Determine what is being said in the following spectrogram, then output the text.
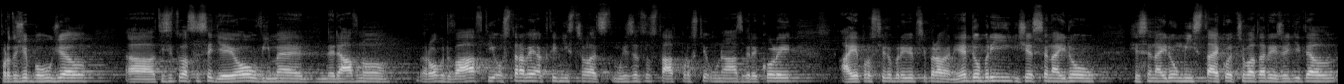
protože bohužel eh, ty situace se dějou. Víme nedávno rok, dva, v té Ostravě aktivní střelec, může se to stát prostě u nás kdekoliv a je prostě dobrý připraven. Je dobrý, že se najdou, že se najdou místa, jako je třeba tady ředitel,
